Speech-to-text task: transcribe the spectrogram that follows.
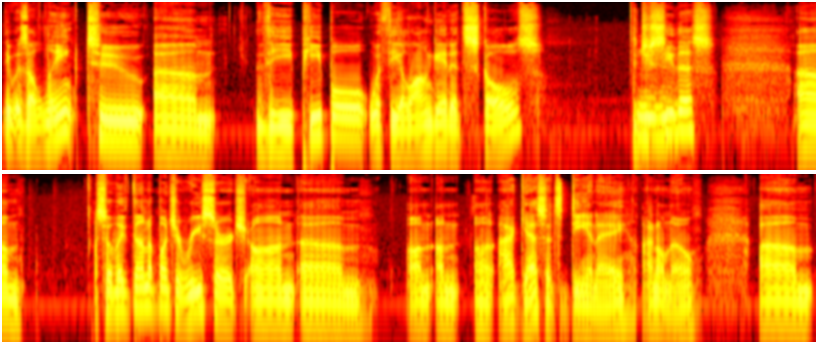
It was a link to um, the people with the elongated skulls. Did you see this? Um, so they've done a bunch of research on um, on, on on I guess it's DNA. I don't know, um,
